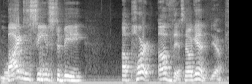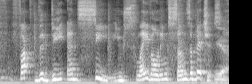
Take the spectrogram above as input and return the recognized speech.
More Biden seems to be a part of this. Now, again, Yeah. fuck the DNC, you slave owning sons of bitches. Yeah.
